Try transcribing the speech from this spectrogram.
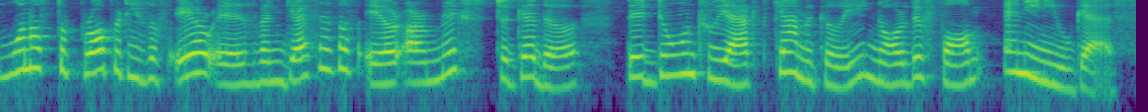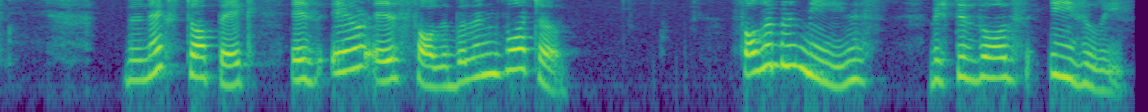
One of the properties of air is when gases of air are mixed together, they don't react chemically nor they form any new gas. The next topic is air is soluble in water. Soluble means which dissolves easily.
